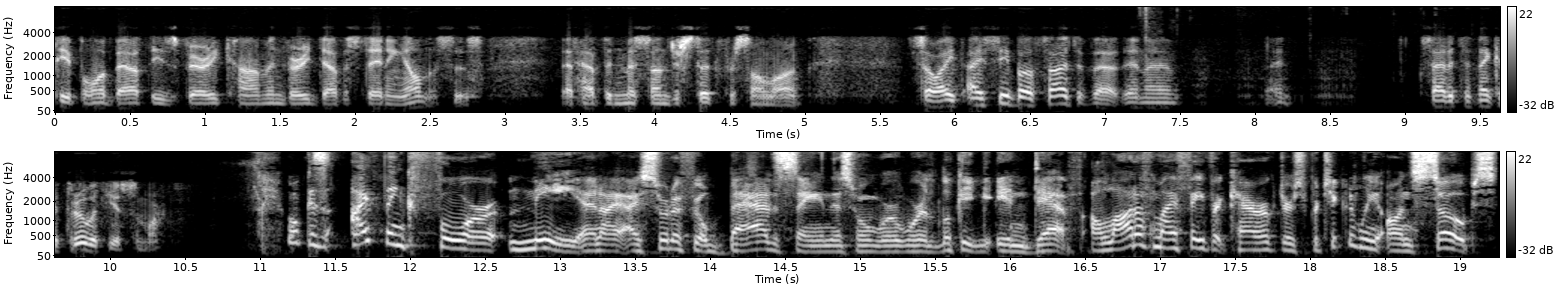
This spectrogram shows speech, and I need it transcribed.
people about these very common, very devastating illnesses that have been misunderstood for so long. So I, I see both sides of that, and I'm, I'm excited to think it through with you some more. Well, because I think for me, and I, I, sort of feel bad saying this when we're, we're looking in depth, a lot of my favorite characters, particularly on soaps,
